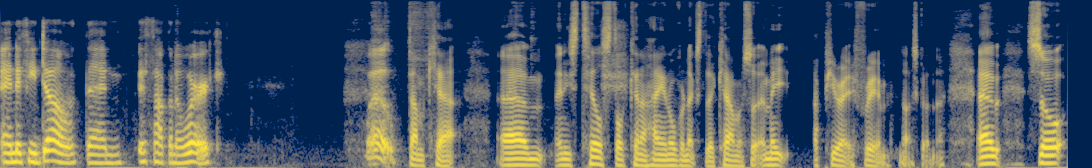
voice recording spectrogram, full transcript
and if you don't, then it's not going to work. Whoa. Damn cat. Um, and his tail's still kind of hanging over next to the camera, so it might appear out of frame. No, it's gone now. Um, so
